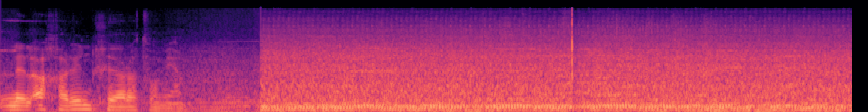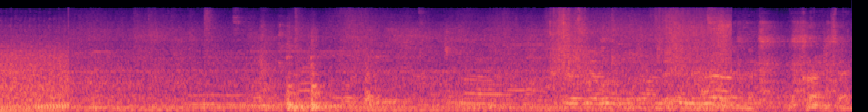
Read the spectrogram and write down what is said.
للآخرين خياراتهم يعني. شكرا. زاك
